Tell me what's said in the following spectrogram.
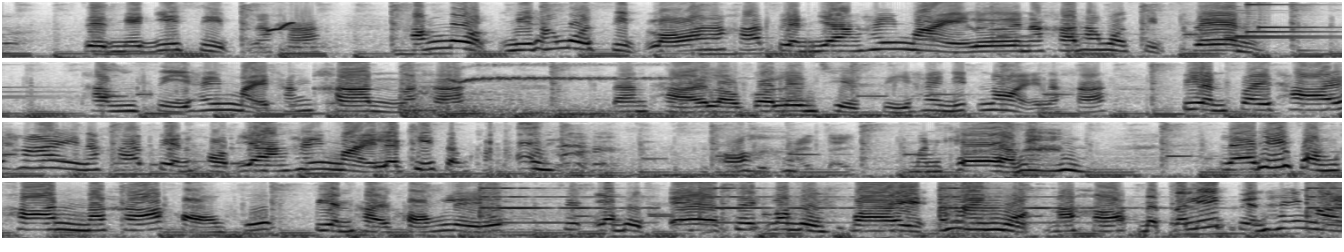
7 เมตร 20 นะคะ ทั้งหมดมีทั้งหมด 10 ล้อนะคะ เปลี่ยนยางให้ใหม่เลยนะคะ ทั้งหมด 10 เส้นทำสีให้ใหม่ทั้งคันนะคะ ด้านท้ายเราก็เล่นเฉดสีให้นิดหน่อยนะคะ เปลี่ยนไฟท้ายให้นะคะ เปลี่ยนขอบยางให้ใหม่และที่สำคัญอุ๊ยอ๋อหายใจมันแคบ และที่สำคัญนะคะของปุ๊บเปลี่ยนถ่ายของเหลวเช็คระบบแอร์เช็คระบบไฟให้หมดนะคะ แบตเตอรี่เปลี่ยนให้ใหม่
